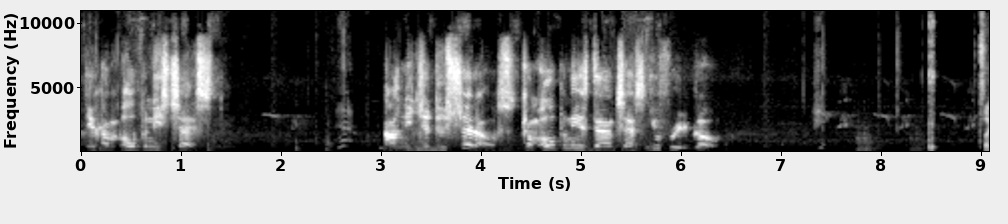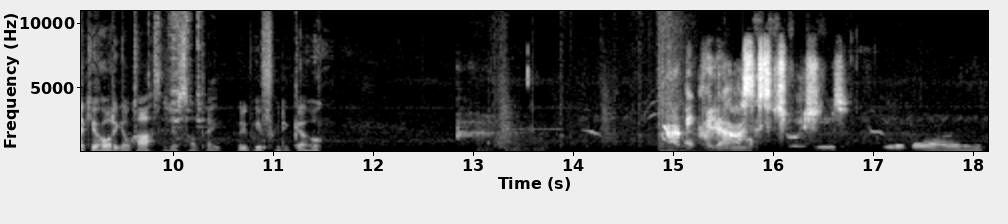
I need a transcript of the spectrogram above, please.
after you come open these chests. I don't need you to do shit else. Come open these damn chests and you're free to go. It's like you're holding him hostage or something. We'd be free to go. I've been great hostage situations. Free to go already?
